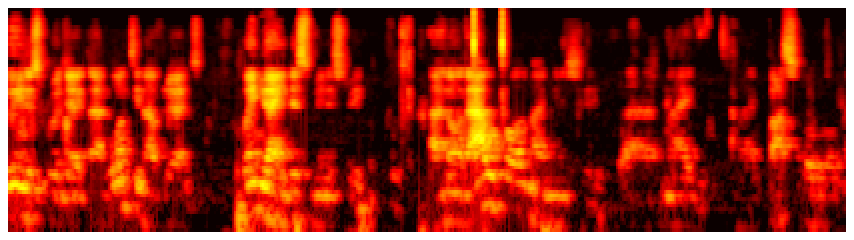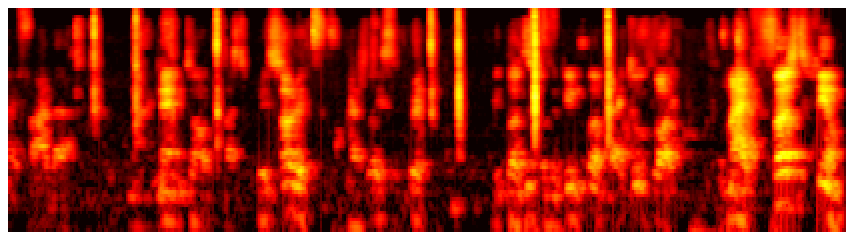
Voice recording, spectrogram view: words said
doing this project. And one thing I've learned when you are in this ministry, and all that, I would call my ministry uh, my my pastor, my father, my mentor, Pastor Chris. Sorry, my voice is breaking because this was a difficult. I took God. My first film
